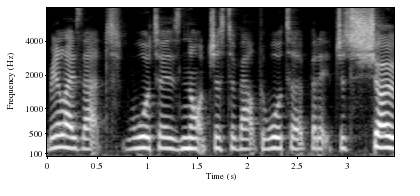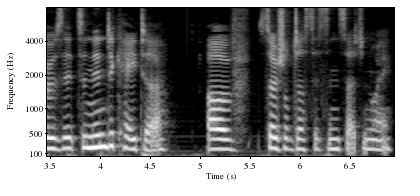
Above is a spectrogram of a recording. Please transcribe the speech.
realize that water is not just about the water, but it just shows it's an indicator of social justice in a certain way.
